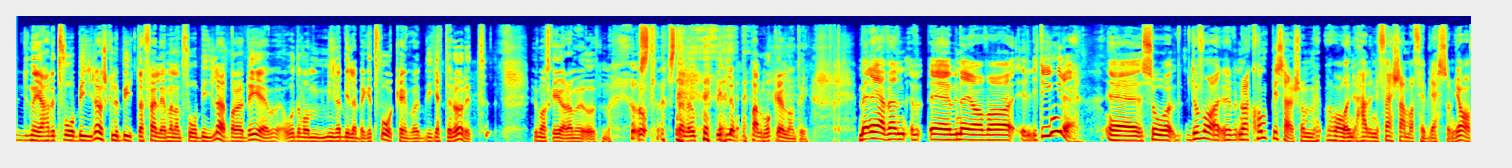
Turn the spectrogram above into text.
när jag hade två bilar och skulle byta fälgar mellan två bilar. Bara det och det var mina bilar bägge två kan ju bli jätterörigt. Hur man ska göra med att ställa upp bilen på pallbockar eller någonting. Men även eh, när jag var lite yngre Eh, så då var det några kompisar som var, hade ungefär samma fäbless som jag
